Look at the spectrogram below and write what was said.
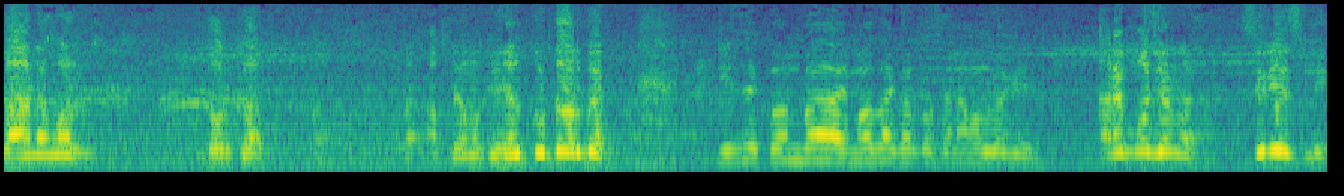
গান আমার দরকার। মানে আপনি আমাকে হেল্প করতে পারবেন? কি যে কোন ভাই মজা করতেছেন আমার লগে। আরে মজা না সিরিয়াসলি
